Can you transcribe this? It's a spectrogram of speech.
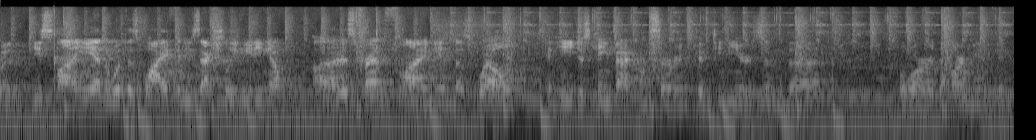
with? he's flying in with his wife, and he's actually meeting up uh, his friend flying in as well. And he just came back from serving 15 years in the for the army, I think,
